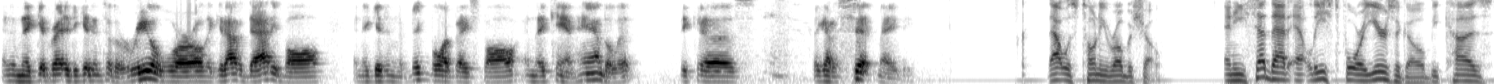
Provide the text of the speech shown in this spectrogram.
And then they get ready to get into the real world. They get out of daddy ball and they get into big boy baseball and they can't handle it because they got to sit maybe. That was Tony Robichaux. And he said that at least four years ago because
